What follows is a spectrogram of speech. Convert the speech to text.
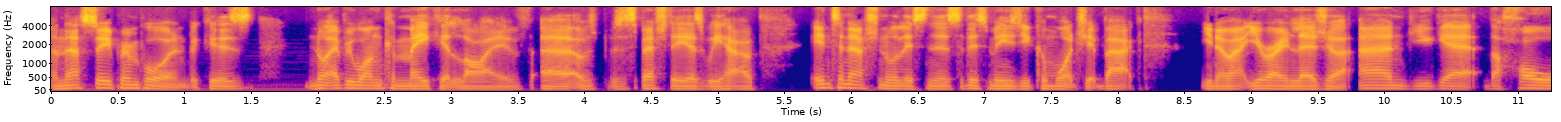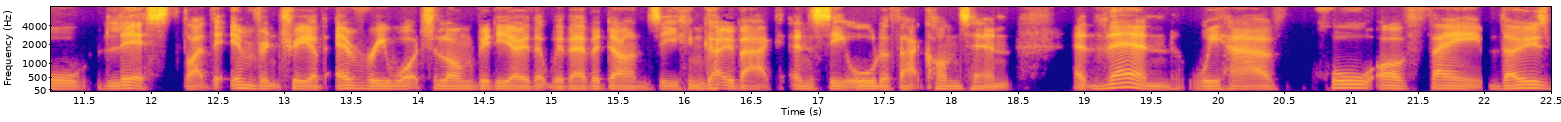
And that's super important because not everyone can make it live, uh, especially as we have international listeners. So this means you can watch it back, you know, at your own leisure and you get the whole list, like the inventory of every watch along video that we've ever done. So you can go back and see all of that content. And then we have Hall of Fame. Those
